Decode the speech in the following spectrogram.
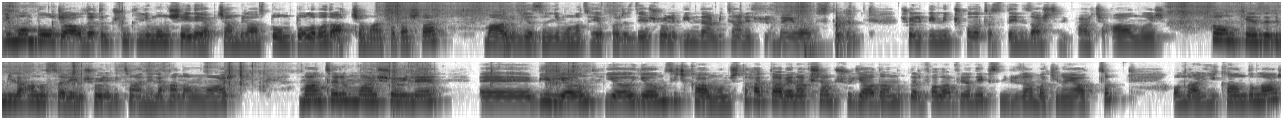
Limon bolca aldırdım. Çünkü limonu şey de yapacağım biraz. Don, dolaba da atacağım arkadaşlar. Malum yazın limonata yaparız diye. Şöyle Bim'den bir tane süzme yoğurt istedim. Şöyle Bim'in çikolatası deniz açtı bir parça almış. Son kez dedim bir lahana sarayım. Şöyle bir tane lahanam var. Mantarım var şöyle. Ee, bir yağın yağı yağımız hiç kalmamıştı. Hatta ben akşam şu yağdanlıkları falan filan hepsini güzel makineye attım. Onlar yıkandılar.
